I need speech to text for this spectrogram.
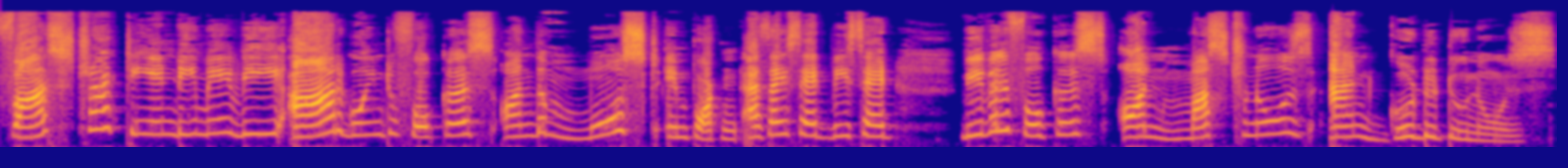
Fast track TND में we are going to focus on the most important. As I said, we said we will focus on must knows and good to knows.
